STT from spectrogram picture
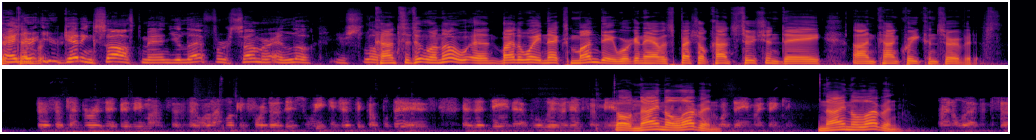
Ed, September. you're, you're getting soft, man. You left for summer, and look, you're slow. Constitu- well, no. And by the way, next Monday we're going to have a special Constitution Day on concrete conservatives. So September is a busy month. So the- what I'm looking for though this week in just a couple days is a day that will live in infamy. Oh, 9/11. What day am I thinking? 9/11. 9/11. So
